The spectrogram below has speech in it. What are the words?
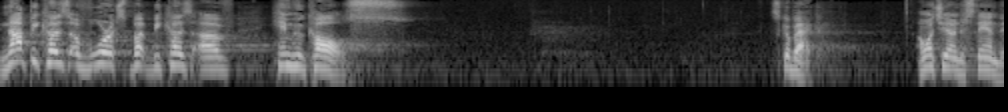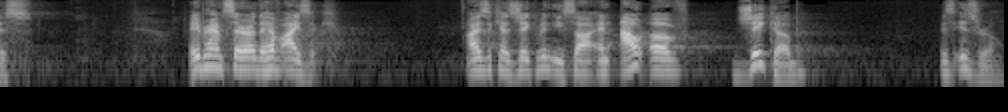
not because of works, but because of him who calls. Let's go back. I want you to understand this. Abraham, Sarah, they have Isaac. Isaac has Jacob and Esau, and out of Jacob is Israel,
